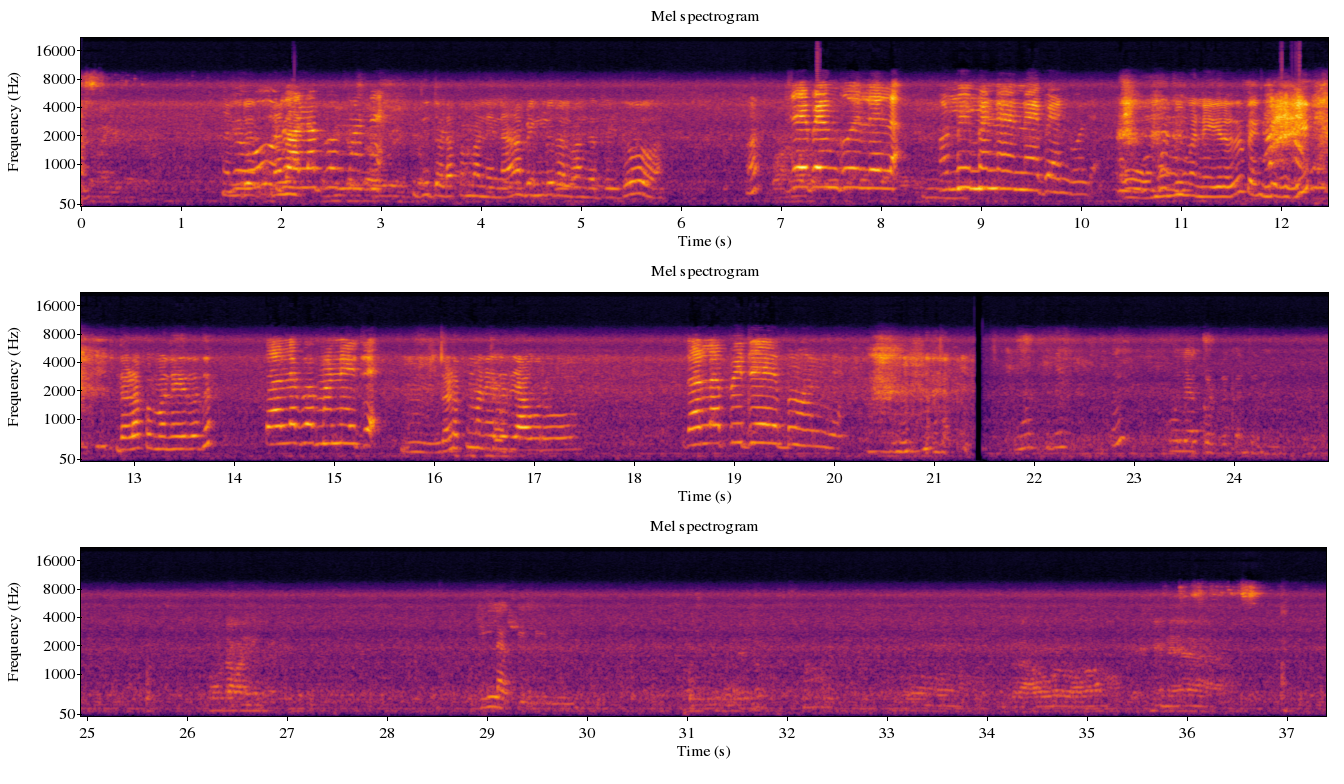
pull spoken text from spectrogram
ಇದು ದೊಡ್ಡಪ್ಪ ಮನೆನಾ ಬೆಂಗಳೂರಲ್ವಾ ಹಂಗಾದ್ರೆ ಇದು? ಮಮ್ಮಿ ಮನೆ ಇರೋದು ಬೆಂಗಳೂರಲ್ಲಿ. ದೊಡ್ಡಪ್ಪ ಮನೆ ಇರೋದು ಹ್ಮ್ ದೊಡ್ಡಪ್ಪ ಮನೆ ಇರೋದು ಯಾವ ಊರು ಕೂಲಿ ಕೊಡ್ಬೇಕಂತ ಇಲ್ಲ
